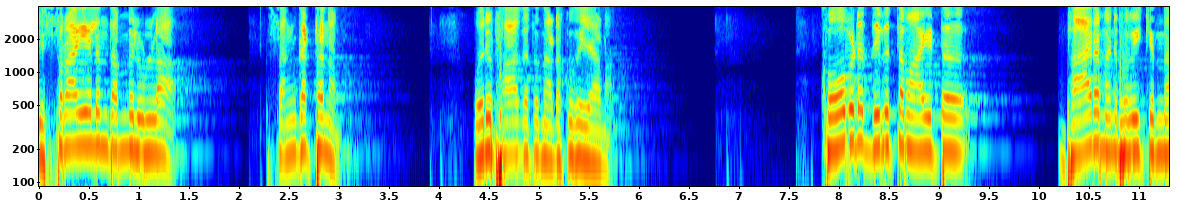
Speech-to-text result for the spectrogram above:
ഇസ്രായേലും തമ്മിലുള്ള സംഘട്ടനം ഒരു ഭാഗത്ത് നടക്കുകയാണ്. കോവിഡ് നിമിത്തമായിട്ട് ഭാരമനുഭവിക്കുന്ന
